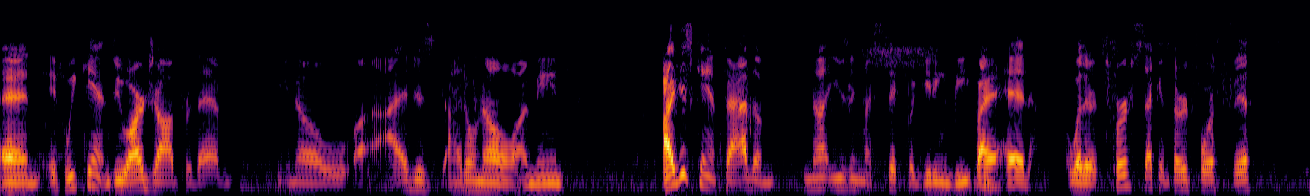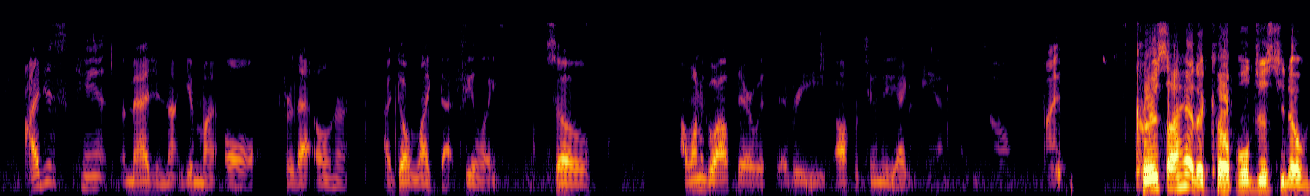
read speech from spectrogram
And if we can't do our job for them, you know, I just I don't know. I mean, I just can't fathom not using my stick but getting beat by a head, whether it's first, second, third, fourth, fifth. I just can't imagine not giving my all for that owner. I don't like that feeling. So I want to go out there with every opportunity I can. So, but Chris, I had a couple. Just you know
